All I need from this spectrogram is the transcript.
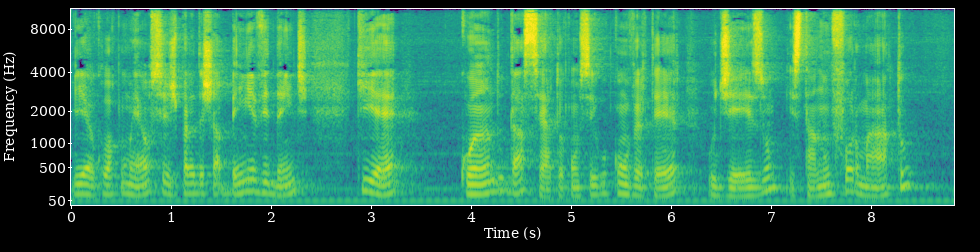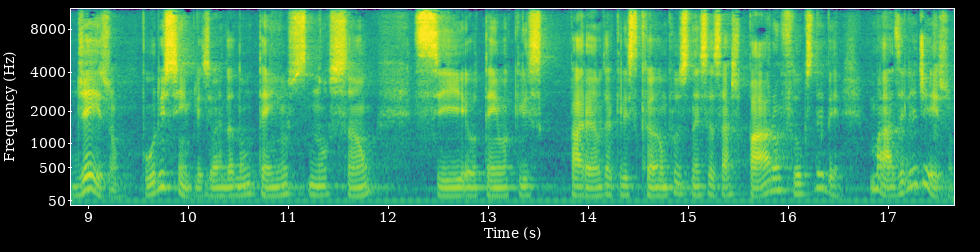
e eu coloco um else para deixar bem evidente que é quando dá certo. Eu consigo converter o JSON, está num formato JSON, puro e simples. Eu ainda não tenho noção se eu tenho aqueles parâmetros, aqueles campos necessários para um fluxo DB, mas ele é JSON.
